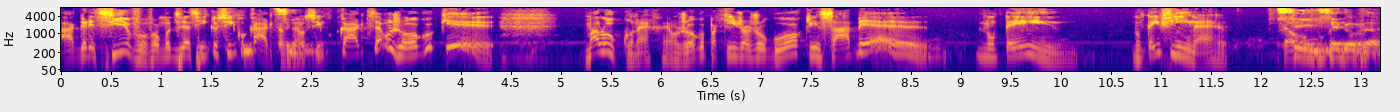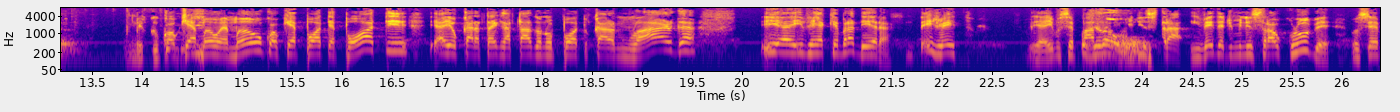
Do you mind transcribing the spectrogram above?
agressivo, vamos dizer assim, que os cinco cartas, Sim. né? Os cinco cartas é um jogo que maluco, né? É um jogo para quem já jogou, quem sabe é não tem não tem fim, né? Então, Sim, sem dúvida. Qualquer mão é mão, qualquer pote é pote, e aí o cara tá engatado no pote, o cara não larga, e aí vem a quebradeira. Não tem jeito. E aí você passa a administrar, em vez de administrar o clube, você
